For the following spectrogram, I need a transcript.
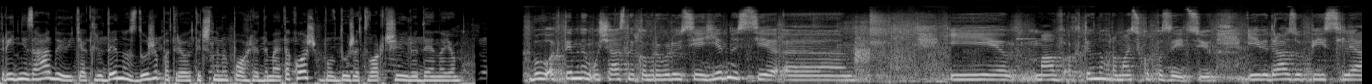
Рідні згадують як людину з дуже патріотичними поглядами. Також був дуже творчою людиною. Був активним учасником Революції Гідності. е, І мав активну громадську позицію. І відразу після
